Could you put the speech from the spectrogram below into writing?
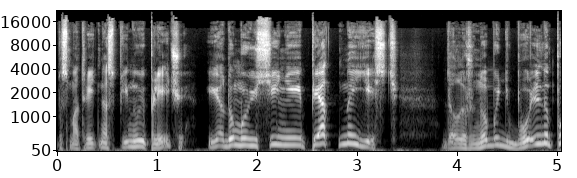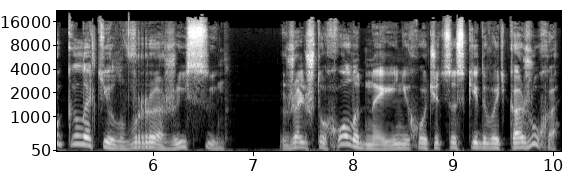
посмотреть на спину и плечи. Я думаю, синие пятна есть. Должно быть, больно поколотил вражий сын. Жаль, что холодно и не хочется скидывать кожуха.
